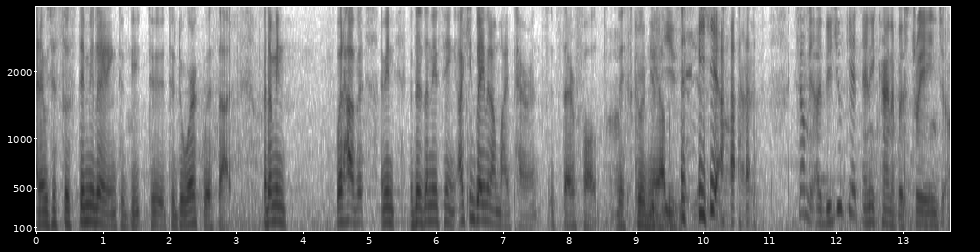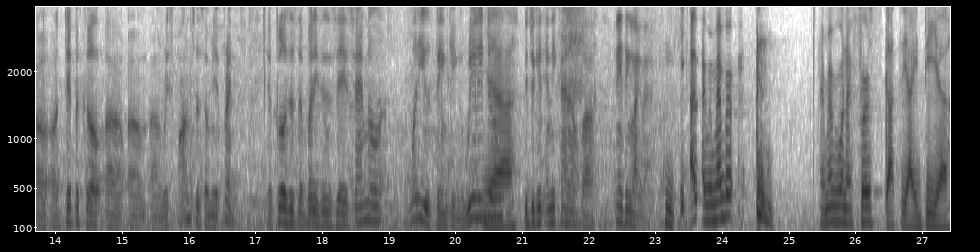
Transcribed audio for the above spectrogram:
And it was just so stimulating to, be, to, to do work with that. But I mean, what happened? I mean, if there's anything, I can blame it on my parents. It's their fault. They screwed me It's up. easy. yes, yeah. You know, parents. Tell me, uh, did you get any kind of a strange or, or typical uh, um, uh, responses from your friends, your closest buddies, and say, Samuel, what are you thinking? Really, dude? Yeah. Did you get any kind of uh, anything like that? I, I remember, I remember when I first got the idea.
